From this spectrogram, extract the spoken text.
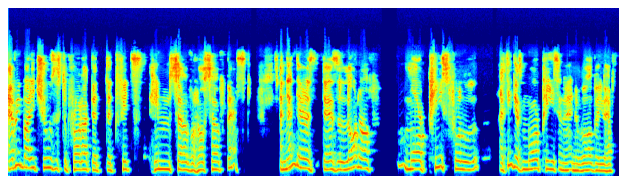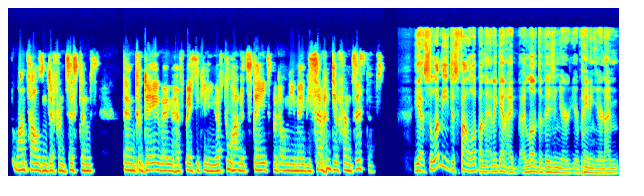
Everybody chooses the product that that fits himself or herself best and then there's there's a lot of more peaceful i think there's more peace in a, in a world where you have 1000 different systems than today where you have basically you have 200 states but only maybe seven different systems yeah, so let me just follow up on that. And again, I I love the vision you're you're painting here, and I'm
